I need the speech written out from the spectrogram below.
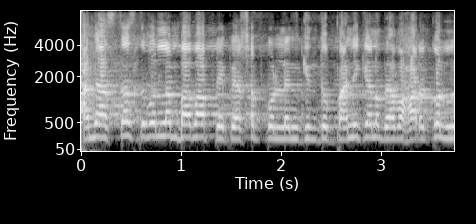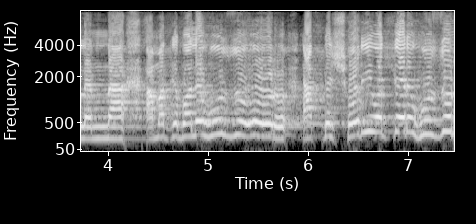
আমি আস্তে আস্তে বললাম, বাবা, আপনি পেশাব করলেন, কিন্তু পানি কেন ব্যবহার করলেন না? আমাকে বলে, হুজুর, আপনি শরীয়তের হুজুর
